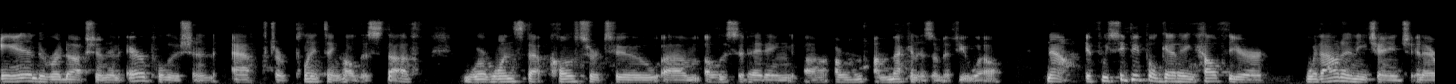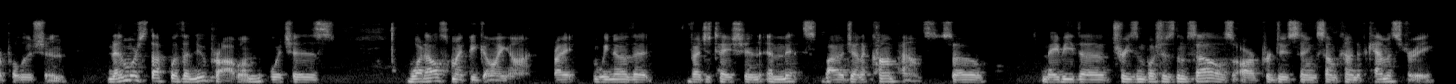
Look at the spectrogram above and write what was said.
and a reduction in air pollution after planting all this stuff, we're one step closer to um, elucidating uh, a, a mechanism, if you will. Now, if we see people getting healthier without any change in air pollution, then we're stuck with a new problem, which is what else might be going on, right? We know that vegetation emits biogenic compounds. So maybe the trees and bushes themselves are producing some kind of chemistry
